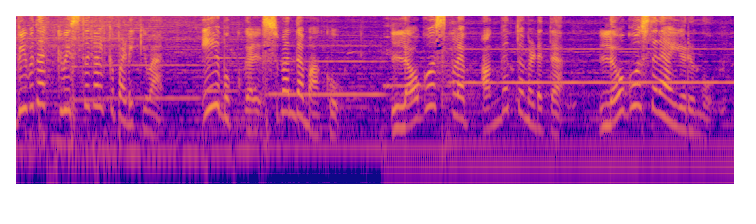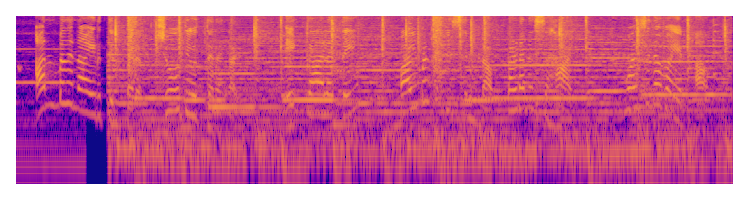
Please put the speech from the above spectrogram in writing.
വിവിധ ക്വിസുകൾക്ക് പഠിക്കുവാൻ ഈ ബുക്കുകൾ സ്വന്തമാക്കൂ ലോഗോസ് ക്ലബ് അംഗത്വമെടുത്ത് ലോഗോസിനായി ഒരുങ്ങൂ. അൻപതിനായിരത്തിൽ പരം ചോദ്യോത്തരങ്ങൾ. എക്കാലത്തെ ബൈബിൾ ക്വിസിനുള്ള പഠന സഹായം വചനവയൽ ആപ്പ്.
